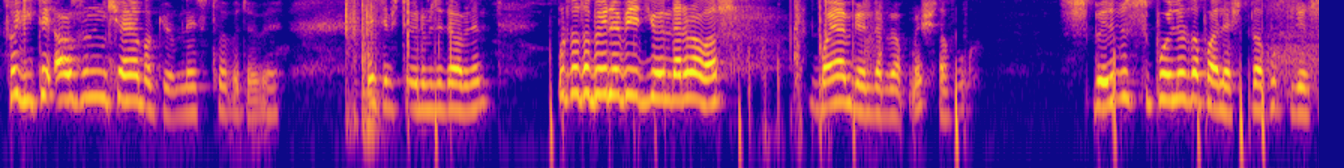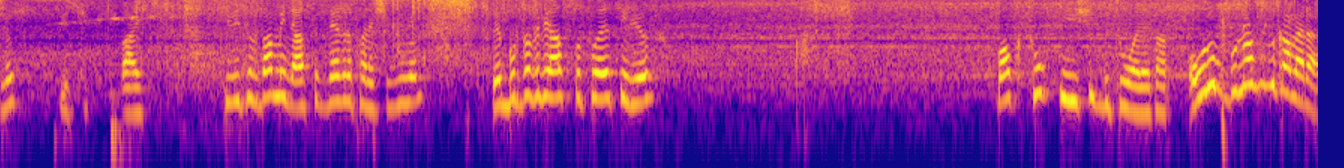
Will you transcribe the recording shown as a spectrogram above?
sanki te- ağzının hikayeye bakıyorum. Neyse tövbe tövbe. Neyse biz teorimize devam edelim. Burada da böyle bir gönderme var. Bayağı bir gönderme yapmış Tafuk. Böyle bir spoiler da paylaştı Tafuk biliyorsunuz. YouTube, ay Twitter'dan mıydı artık nerede paylaştı bilmiyorum. Ve burada da bir hasta tuvalet geliyor. Bak çok değişik bir tuvalet var. Oğlum bu nasıl bir kamera?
